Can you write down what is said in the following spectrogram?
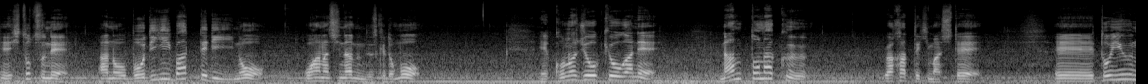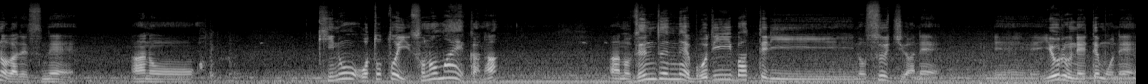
えー、一つねあのボディバッテリーのお話になるんですけども、えー、この状況がねなんとなく分かってきまして、えー、というのがですねあの昨日おとといその前かなあの全然ねボディバッテリーの数値がね、え夜寝てもね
